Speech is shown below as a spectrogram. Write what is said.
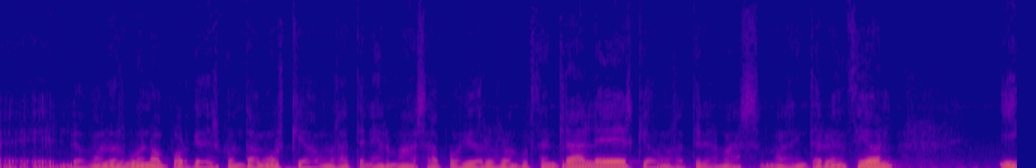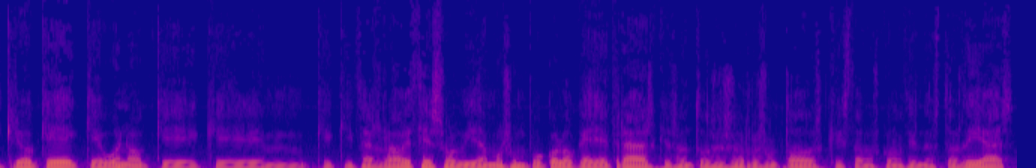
Eh, lo malo es bueno porque descontamos que vamos a tener más apoyo de los bancos centrales, que vamos a tener más, más intervención y creo que, que bueno, que, que, quizás a veces olvidamos un poco lo que hay detrás, que son todos esos resultados que estamos conociendo estos días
